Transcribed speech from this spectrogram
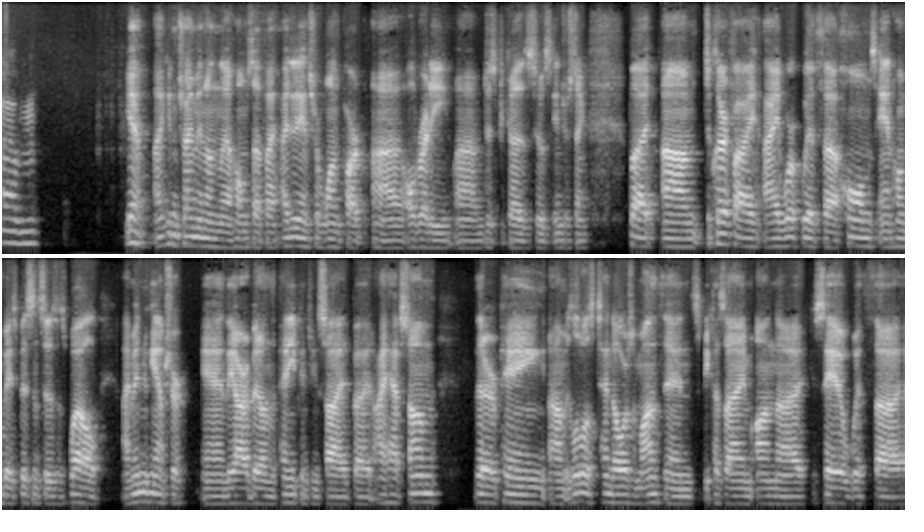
um, yeah, I can chime in on the home stuff. I, I did answer one part uh, already um, just because it was interesting. But um, to clarify, I work with uh, homes and home based businesses as well. I'm in New Hampshire and they are a bit on the penny pinching side, but I have some that are paying um, as little as $10 a month. And because I'm on the Kaseya with, uh,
